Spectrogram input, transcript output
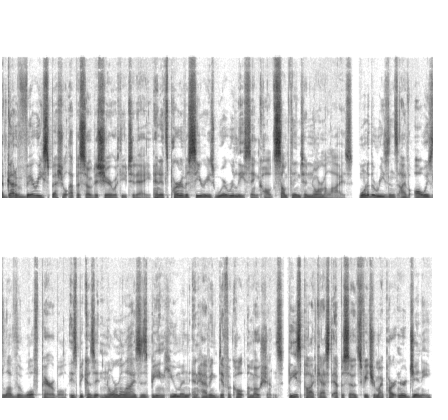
I've got a very special episode to share with you today, and it's part of a series we're releasing called Something to Normalize. One of the reasons I've always loved the wolf parable is because it normalizes being human and having difficult emotions. These podcast episodes feature my partner Ginny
